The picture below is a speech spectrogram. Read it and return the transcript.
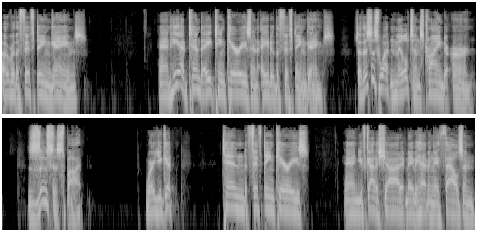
over the 15 games, and he had 10 to 18 carries in eight of the 15 games. So this is what Milton's trying to earn Zeus's spot, where you get 10 to 15 carries and you've got a shot at maybe having a thousand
